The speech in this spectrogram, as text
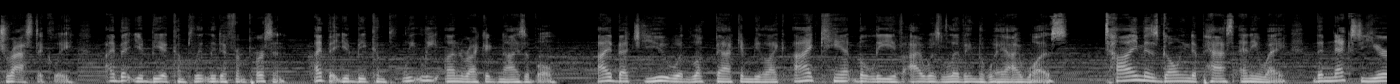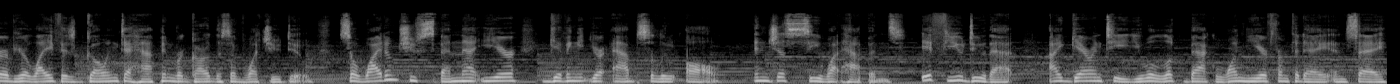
drastically. I bet you'd be a completely different person. I bet you'd be completely unrecognizable. I bet you would look back and be like, I can't believe I was living the way I was. Time is going to pass anyway. The next year of your life is going to happen regardless of what you do. So why don't you spend that year giving it your absolute all and just see what happens? If you do that, I guarantee you will look back one year from today and say,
